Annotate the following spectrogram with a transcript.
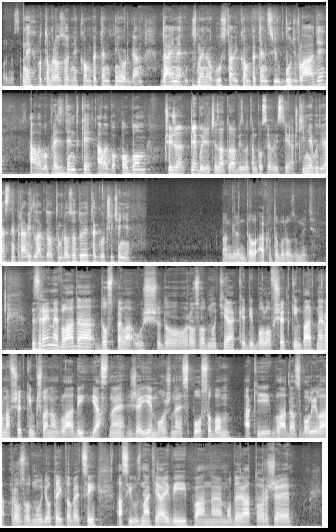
Poďme sa. Nech o tom rozhodne kompetentný orgán. Dajme zmenou ústavy kompetenciu buď vláde, alebo prezidentke, alebo obom. Čiže nebudete za to, aby sme tam posielali stíhačky? Kým nebudú jasné pravidlá, kto o tom rozhoduje, tak určite nie. Pán Grendel, ako tomu rozumieť? Zrejme vláda dospela už do rozhodnutia, kedy bolo všetkým partnerom a všetkým členom vlády jasné, že je možné spôsobom, aký vláda zvolila, rozhodnúť o tejto veci. Asi uznáte aj vy, pán moderátor, že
